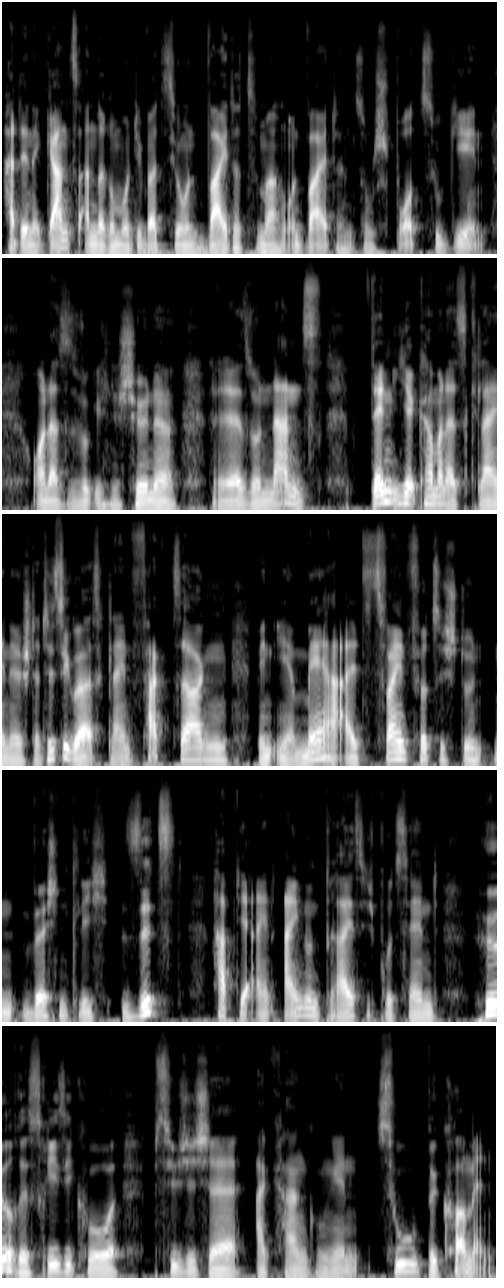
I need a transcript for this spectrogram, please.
hat er eine ganz andere Motivation weiterzumachen und weiterhin zum Sport zu gehen. Und das ist wirklich eine schöne Resonanz. Denn hier kann man als kleine Statistik oder als kleinen Fakt sagen, wenn ihr mehr als 42 Stunden wöchentlich sitzt, habt ihr ein 31% höheres Risiko, psychische Erkrankungen zu bekommen.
